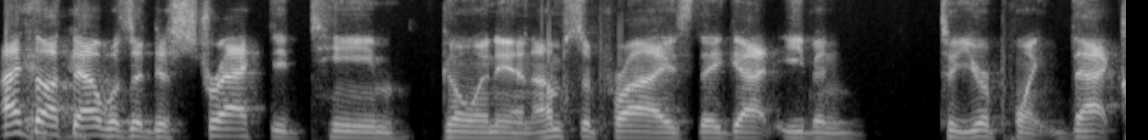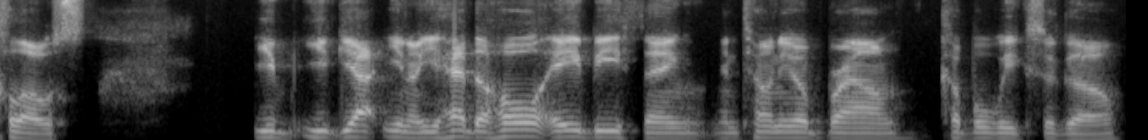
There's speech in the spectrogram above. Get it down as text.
I thought that was a distracted team going in. I'm surprised they got even to your point that close. You you got you know you had the whole AB thing, Antonio Brown a couple weeks ago.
